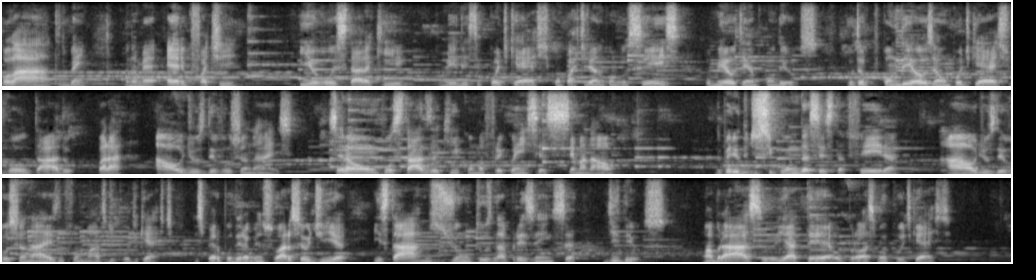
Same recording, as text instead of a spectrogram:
Olá, tudo bem? Meu nome é Érico Fati e eu vou estar aqui no meio desse podcast compartilhando com vocês o meu tempo com Deus. O Tempo com Deus é um podcast voltado para áudios devocionais. Serão postados aqui com uma frequência semanal, do período de segunda a sexta-feira, áudios devocionais no formato de podcast. Espero poder abençoar o seu dia e estarmos juntos na presença de Deus. Um abraço e até o próximo podcast.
